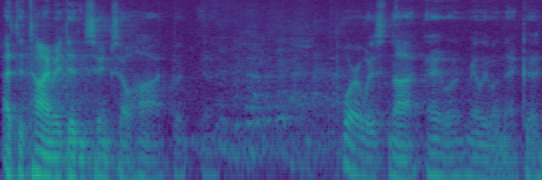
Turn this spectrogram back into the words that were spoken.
At the time, it didn't seem so hot, but you know, poor was not, it really wasn't that good.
